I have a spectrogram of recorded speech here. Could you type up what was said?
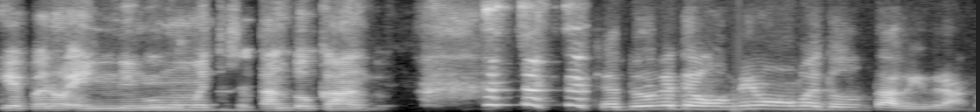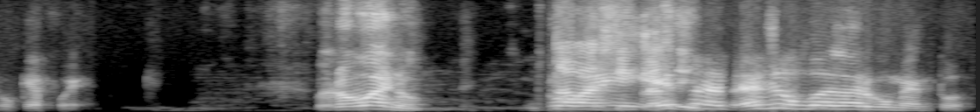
que, pero en ningún momento se están tocando. O sea, tú en este mismo momento tú estás vibrando. ¿Qué fue? Pero bueno, así, eso, es- un buen argumento.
